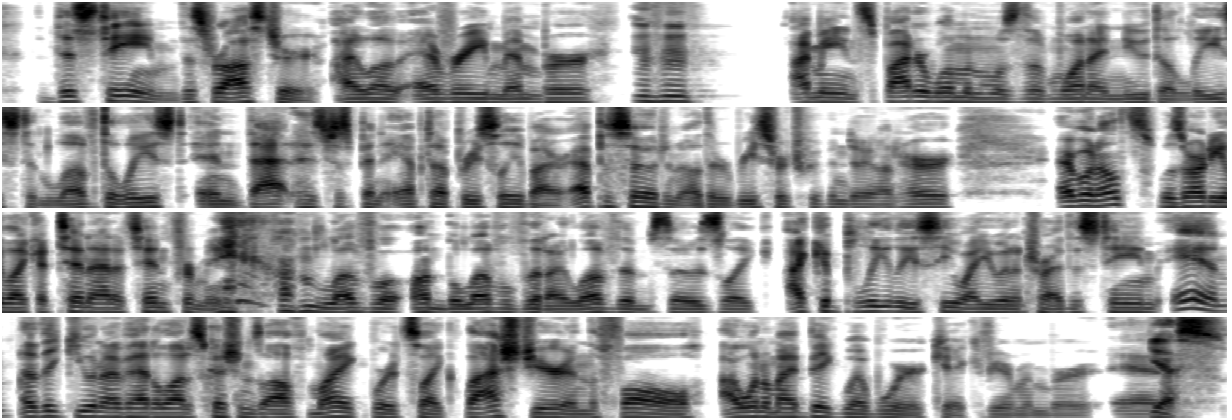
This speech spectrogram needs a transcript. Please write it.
this team, this roster, I love every member. Mm-hmm. I mean, Spider Woman was the one I knew the least and loved the least, and that has just been amped up recently by our episode and other research we've been doing on her. Everyone else was already like a ten out of ten for me on level on the level that I love them. So it's like I completely see why you want to try this team, and I think you and I've had a lot of discussions off mic where it's like last year in the fall I wanted my big web warrior kick, if you remember. And yes,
